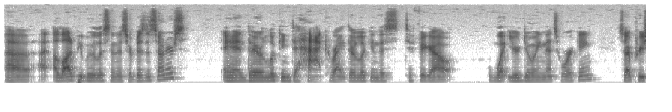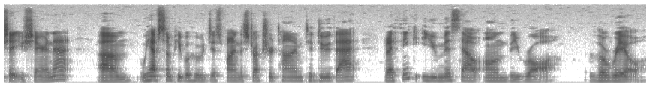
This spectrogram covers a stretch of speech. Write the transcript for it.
uh, a- lot of people who listen to this are business owners, and they're looking to hack. Right, they're looking to to figure out what you're doing that's working. So I appreciate you sharing that. Um, we have some people who just find the structured time to do that, but I think you missed out on the raw, the real,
